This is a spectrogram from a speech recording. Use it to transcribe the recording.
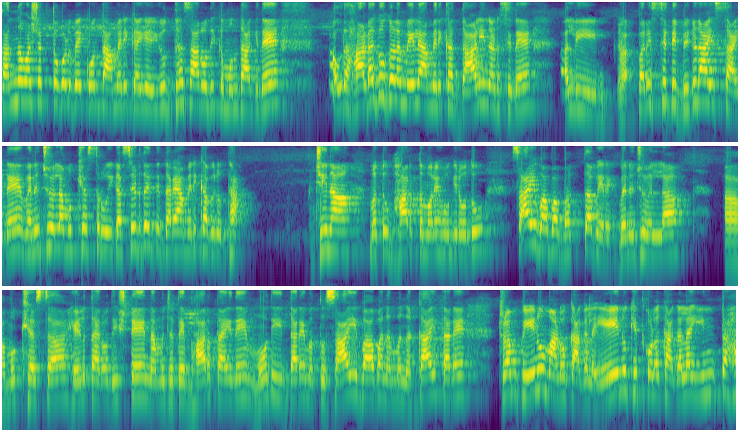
ತನ್ನ ವಶಕ್ಕೆ ತಗೊಳ್ಬೇಕು ಅಂತ ಅಮೆರಿಕಾಗೆ ಯುದ್ಧ ಸಾರೋದಿಕ ಮುಂದಾಗಿದೆ. ಅವರ ಹಡಗುಗಳ ಮೇಲೆ ಅಮೆರಿಕ ದಾಳಿ ನಡೆಸಿದೆ. ಅಲ್ಲಿ ಪರಿಸ್ಥಿತಿ ಬಿಗಡಾಯಿಸ್ತಾ ಇದೆ. ವೆನೆಜುವೆಲ್ಲಾ ಮುಖ್ಯಸ್ಥರು ಈಗ ಸಿಡ್ದೆದ್ದಿದ್ದಾರೆ ಅಮೆರಿಕ ವಿರುದ್ಧ. ಚೀನಾ ಮತ್ತು ಭಾರತ ಮೊರೆ ಹೋಗಿರೋದು ಸಾಯಿಬಾಬಾ ಭಕ್ತ ಬೇರೆ. ವೆನೆಜುವೆಲ್ಲಾ ಮುಖ್ಯಸ್ಥ ಹೇಳ್ತಾ ಇರೋದಿಷ್ಟೇ ನಮ್ಮ ಜೊತೆ ಭಾರತ ಇದೆ, ಮೋದಿ ಇದ್ದಾರೆ ಮತ್ತು ಸಾಯಿಬಾಬಾ ನಮ್ಮನ್ನು ಕಾಯ್ತಾರೆ. ಟ್ರಂಪ್ ಏನೂ ಮಾಡೋಕ್ಕಾಗಲ್ಲ, ಏನು ಕಿತ್ಕೊಳ್ಳೋಕ್ಕಾಗಲ್ಲ, ಇಂತಹ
